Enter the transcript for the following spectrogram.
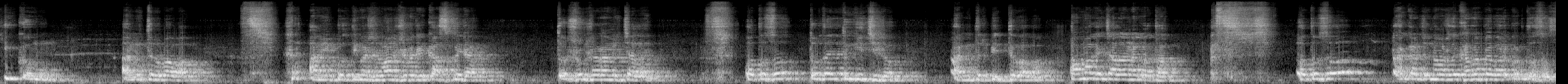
কি কমু আমি তোর বাবা। আমি প্রতি মাসে মানুষের বাড়ি কাজ কইরা তোর সংসার আমি চালাই। অথচ তোর দায়িত্ব কি ছিল? আমি তোর বৃদ্ধ বাবা। আমাকে চালানোর কথা। অথচ টাকার জন্য আমার সাথে খারাপ ব্যবহার করতেছস।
